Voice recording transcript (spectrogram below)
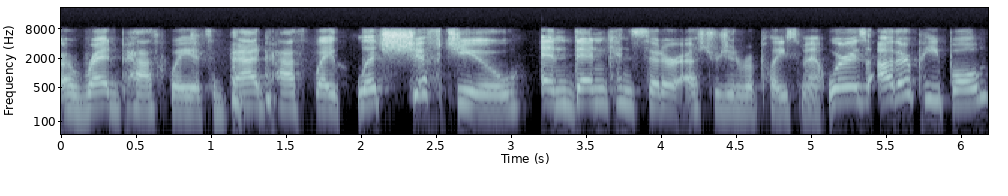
a red pathway, it's a bad pathway. Let's shift you and then consider estrogen replacement. Whereas other people,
